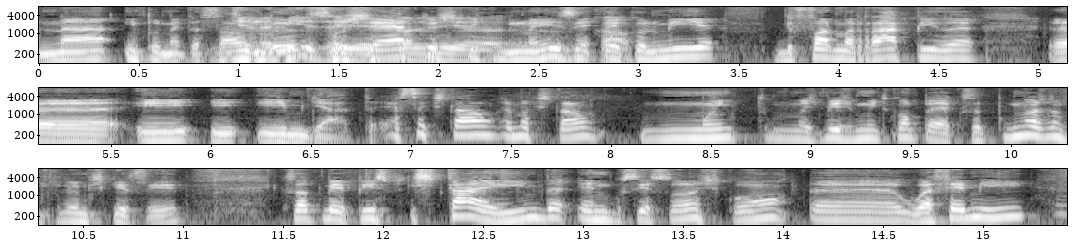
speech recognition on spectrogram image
na implementação Dinamiza de projetos e dinamizem a economia de forma rápida e, e, e, imediata. Essa questão é uma questão muito, mas mesmo muito complexa, porque nós não podemos esquecer que São Tomé e Príncipe está ainda em negociações com o FMI uhum.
